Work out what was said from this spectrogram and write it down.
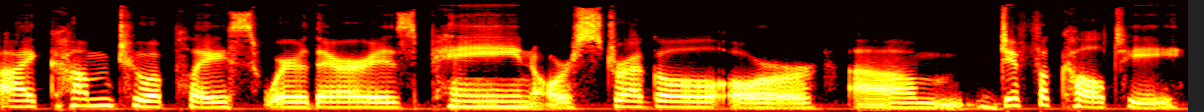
I come to a place where there is pain or struggle or um, difficulty,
